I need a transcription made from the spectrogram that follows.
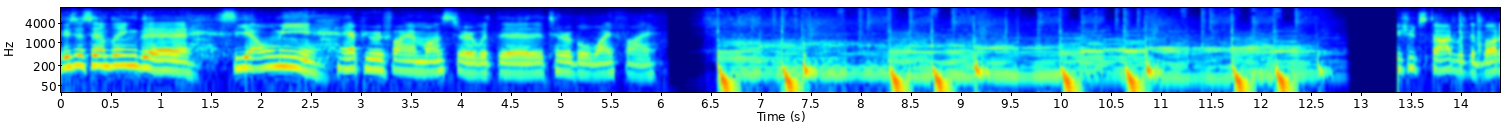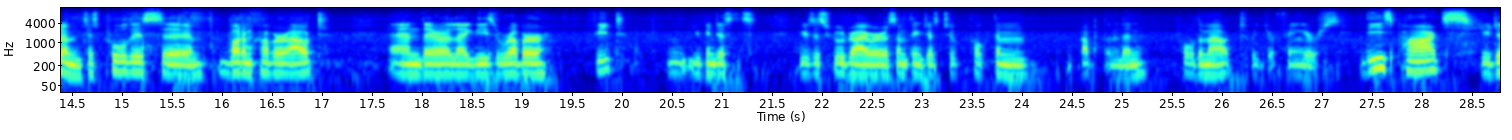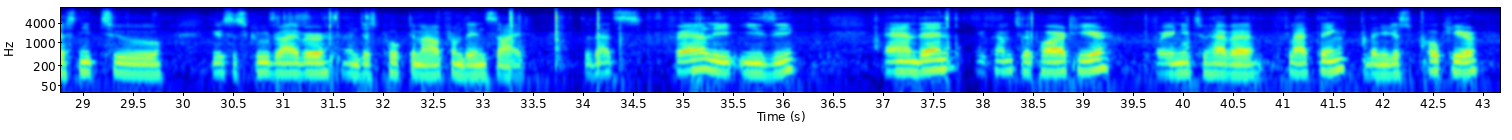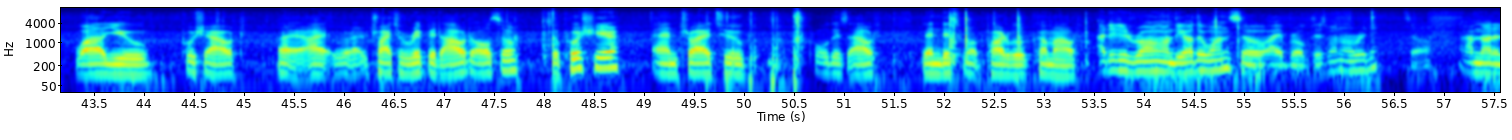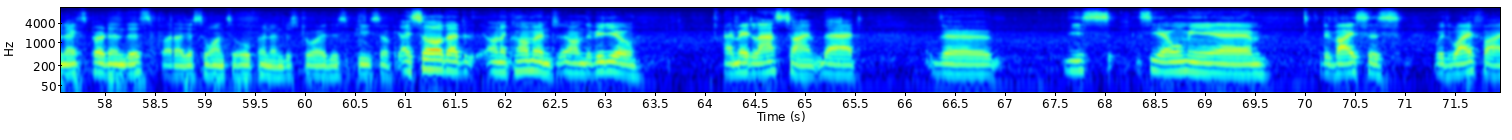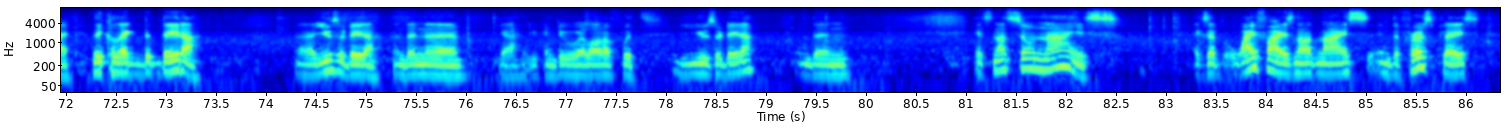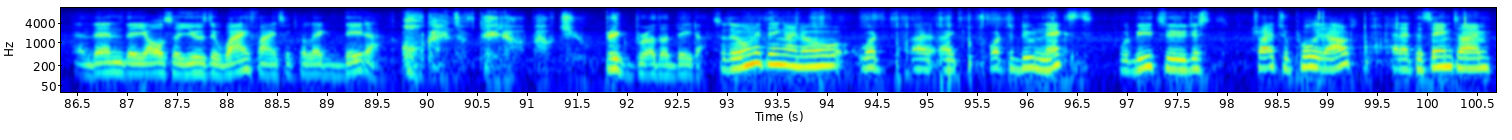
Disassembling the Xiaomi air purifier monster with the terrible Wi-Fi. You should start with the bottom, just pull this uh, bottom cover out and there are like these rubber feet. You can just use a screwdriver or something just to poke them up and then pull them out with your fingers. These parts you just need to use a screwdriver and just poke them out from the inside. So that's fairly easy. And then you come to a part here where you need to have a flat thing. Then you just poke here while you push out. I, I try to rip it out also. So push here and try to pull this out. Then this part will come out. I did it wrong on the other one, so I broke this one already. So I'm not an expert in this, but I just want to open and destroy this piece of... I saw that on a comment on the video I made last time that the these Xiaomi um, devices with Wi-Fi they collect data uh, user data and then uh, yeah you can do a lot of with user data and then it's not so nice except Wi-Fi is not nice in the first place and then they also use the Wi-Fi to collect data all kinds of data about you big brother data so the only thing I know what I, I what to do next would be to just try to pull it out and at the same time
